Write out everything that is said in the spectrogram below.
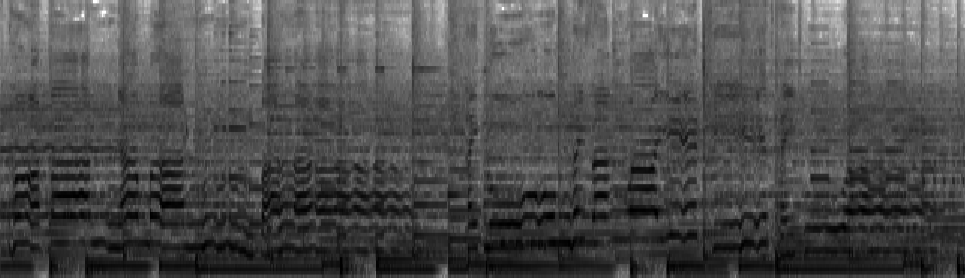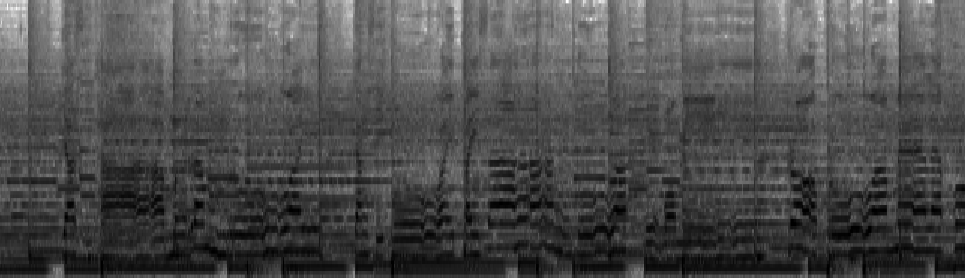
นหอดบ้านยามบ้านปลายให้ปลูกให้สร้างไว้คิดให้ทั่วอย่าสิถามือร่ำรวย จังสิอวยไปสร้างตัวเพื่อบ่มีครอบครัวแม่และพ่อ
